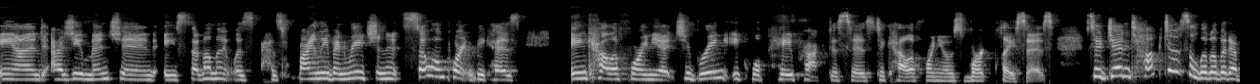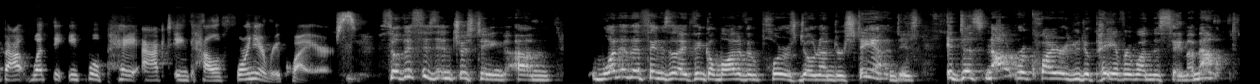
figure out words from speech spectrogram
And as you mentioned, a settlement was has finally been reached, and it's so important because in California to bring equal pay practices to California's workplaces. So, Jen, talk to us a little bit about what the Equal Pay Act in California requires. So, this is interesting. Um, one of the things that I think a lot of employers don't understand is it does not require you to pay everyone the same amount.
